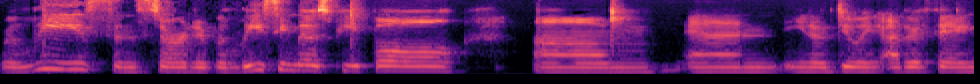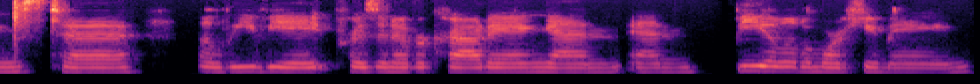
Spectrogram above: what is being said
release and started releasing those people, um, and you know, doing other things to alleviate prison overcrowding and and be a little more humane.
